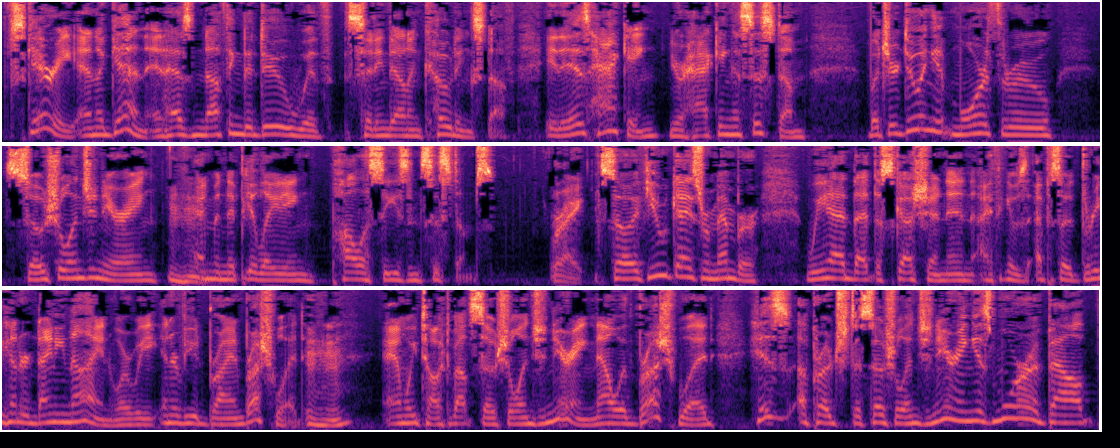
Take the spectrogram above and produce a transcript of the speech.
scary. And again, it has nothing to do with sitting down and coding stuff. It is hacking. You're hacking a system, but you're doing it more through social engineering mm-hmm. and manipulating policies and systems. Right. So if you guys remember, we had that discussion in, I think it was episode 399 where we interviewed Brian Brushwood. Mm-hmm. And we talked about social engineering. Now with Brushwood, his approach to social engineering is more about,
